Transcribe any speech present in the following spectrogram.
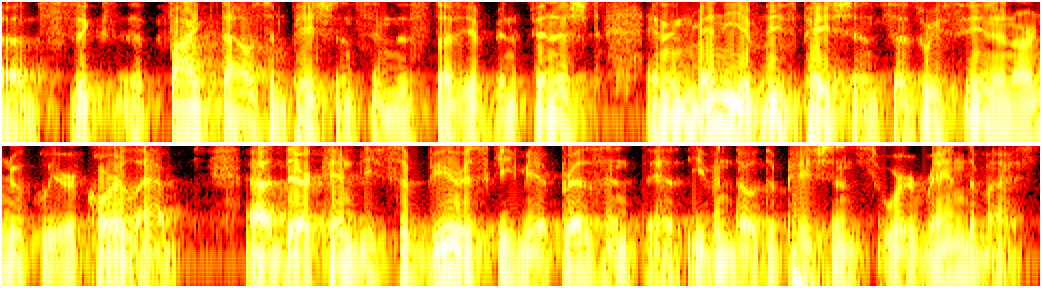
Uh, 5,000 patients in this study have been finished. And in many of these patients, as we've seen in our nuclear core lab, uh, there can be severe ischemia present, uh, even though the patients were randomized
